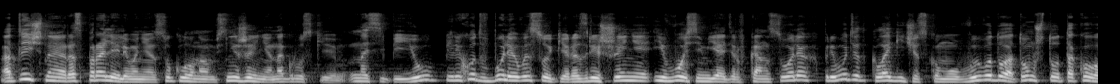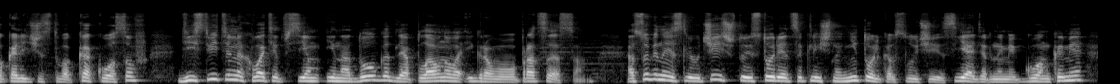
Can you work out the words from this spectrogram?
Отличное распараллеливание с уклоном снижения нагрузки на CPU, переход в более высокие разрешения и 8 ядер в консолях приводит к логическому выводу о том, что такого количества кокосов действительно хватит всем и надолго для плавного игрового процесса. Особенно если учесть, что история циклична не только в случае с ядерными гонками –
